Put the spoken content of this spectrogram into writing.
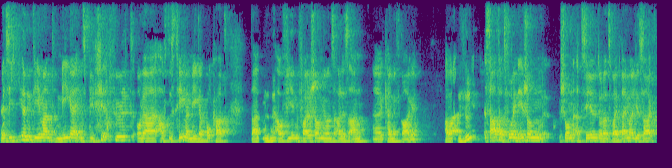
wenn sich irgendjemand mega inspiriert fühlt oder auf das Thema mega Bock hat, dann mhm. auf jeden Fall schauen wir uns alles an, äh, keine Frage. Aber mhm. Saad hat vorhin eh schon schon erzählt oder zwei, dreimal gesagt.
